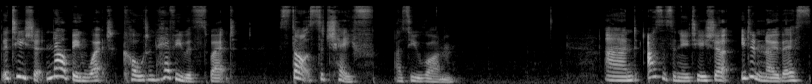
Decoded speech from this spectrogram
The t shirt, now being wet, cold, and heavy with sweat, starts to chafe as you run. And as it's a new t shirt, you didn't know this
